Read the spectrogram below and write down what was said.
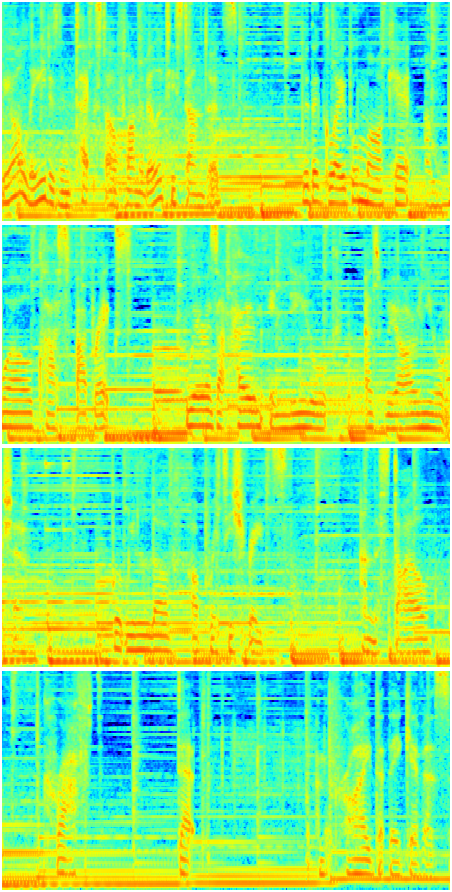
we are leaders in textile flammability standards. With a global market and world class fabrics, we're as at home in New York as we are in Yorkshire. But we love our British roots and the style, craft, depth, and pride that they give us.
